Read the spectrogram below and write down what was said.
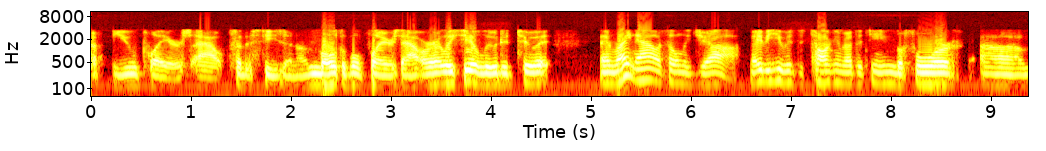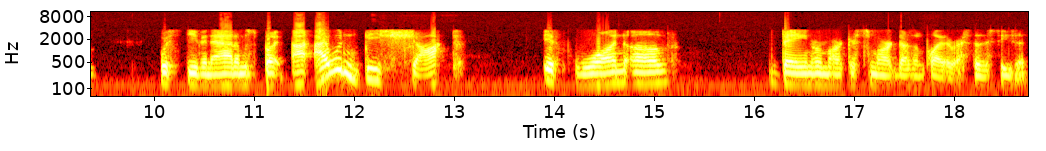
a few players out for the season, or multiple players out, or at least he alluded to it. And right now it's only Ja. Maybe he was talking about the team before um, with Steven Adams, but I, I wouldn't be shocked if one of Bane or Marcus Smart doesn't play the rest of the season.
